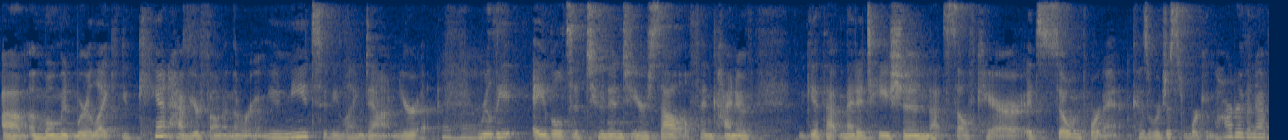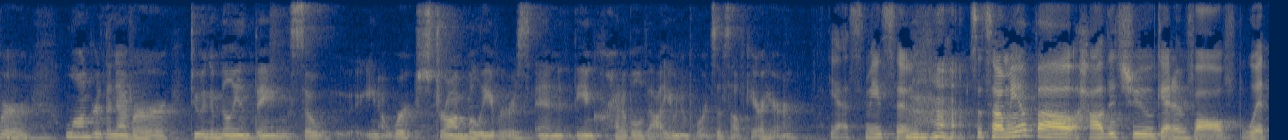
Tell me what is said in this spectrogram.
Um, a moment where like you can't have your phone in the room you need to be laying down you're Mm-hmm. really able to tune into yourself and kind of get that meditation, that self care. It's so important because we're just working harder than ever, longer than ever, doing a million things. So, you know, we're strong believers in the incredible value and importance of self care here. Yes, me too. so tell me about how did you get involved with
